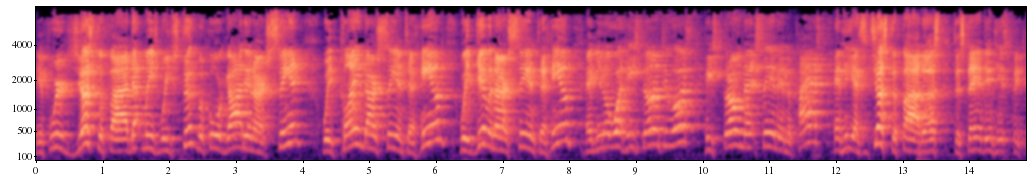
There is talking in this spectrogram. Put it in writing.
If we're justified, that means we've stood before God in our sin. We've claimed our sin to Him. We've given our sin to Him. And you know what He's done to us? He's thrown that sin in the past, and He has justified us to stand in His peace.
